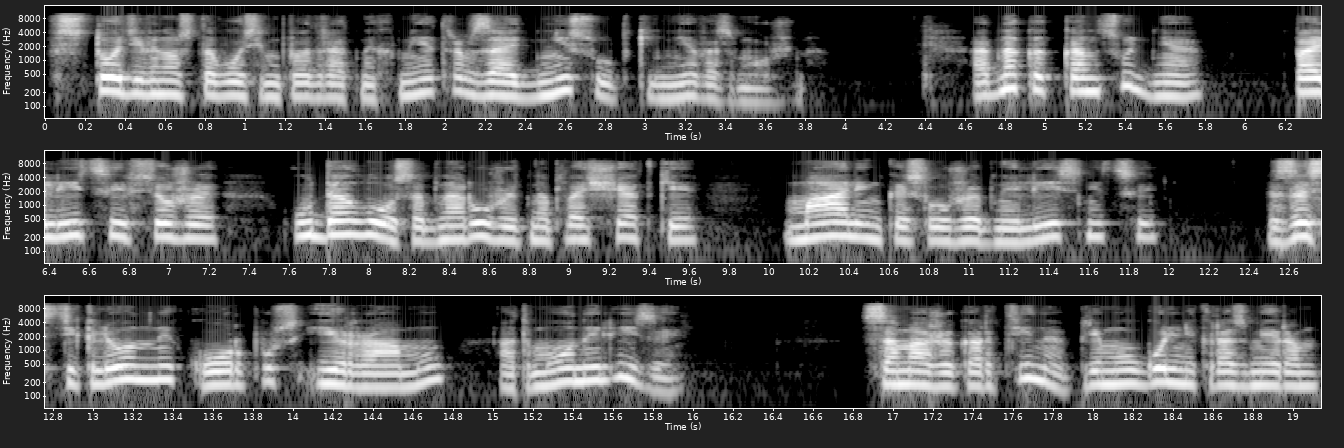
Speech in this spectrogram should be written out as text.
в 198 квадратных метров за одни сутки невозможно. Однако к концу дня полиции все же удалось обнаружить на площадке маленькой служебной лестницы застекленный корпус и раму от Моны Лизы. Сама же картина, прямоугольник размером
